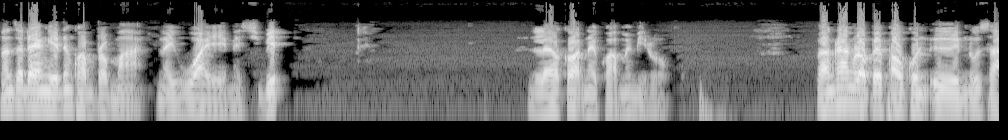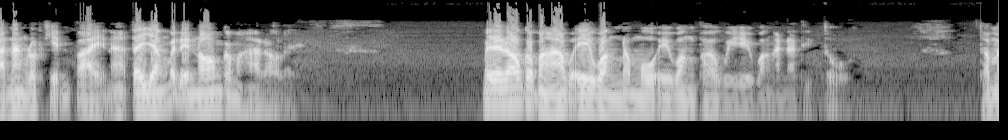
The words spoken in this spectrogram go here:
นั้นแสดงเห็นถึงความประมาทในวัยในชีวิต แล้วก็ในความไม่มีโรค บางครั้งเราไปเผาคนอื่น อุตส่าห์นั่งรถเข็นไปนะแต่ยังไม่ได้น้อมกับมาหาเราเลย ไม่ได้น้อมกับมาหาว่าเอวังนโมเอวังภาเววังอนัติโต ธรรม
